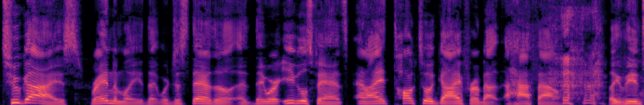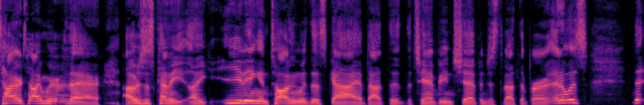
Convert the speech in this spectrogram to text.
two guys randomly that were just there. uh, They were Eagles fans, and I talked to a guy for about a half hour. like the entire time we were there, I was just kind of like eating and talking with this guy about the, the championship and just about the bird. And it was that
